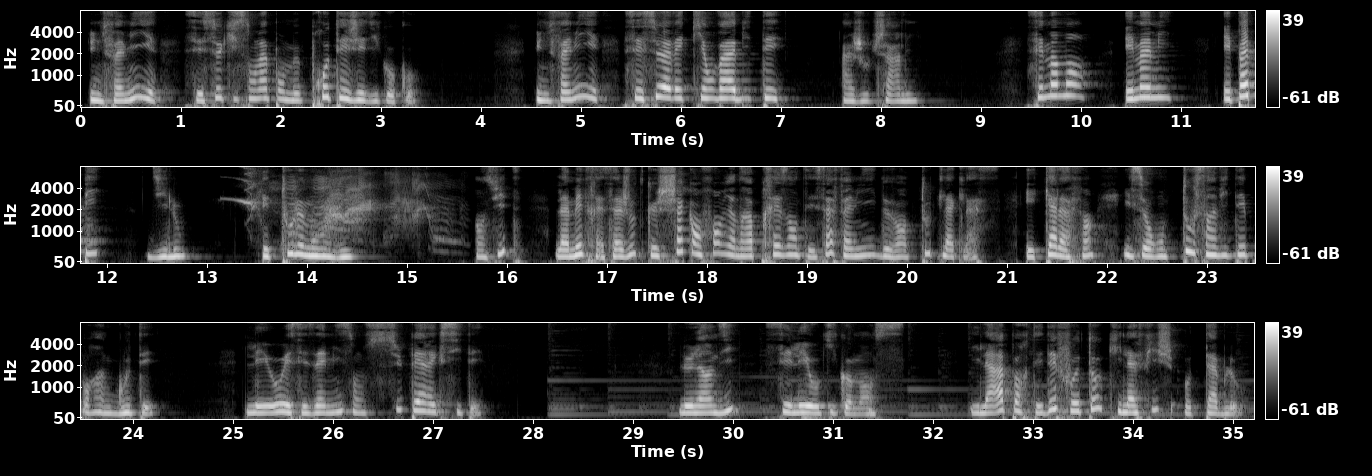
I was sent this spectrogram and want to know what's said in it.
Une famille, c'est ceux qui sont là pour me protéger, dit Coco. Une famille, c'est ceux avec qui on va habiter, ajoute Charlie. C'est maman, et mamie, et papy, dit Lou. Et tout le monde rit. Ensuite, la maîtresse ajoute que chaque enfant viendra présenter sa famille devant toute la classe et qu'à la fin, ils seront tous invités pour un goûter. Léo et ses amis sont super excités. Le lundi, c'est Léo qui commence. Il a apporté des photos qu'il affiche au tableau.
